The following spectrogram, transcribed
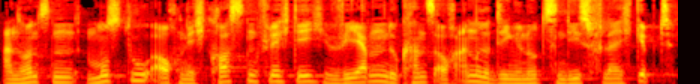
Ansonsten musst du auch nicht kostenpflichtig werben, du kannst auch andere Dinge nutzen, die es vielleicht gibt.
